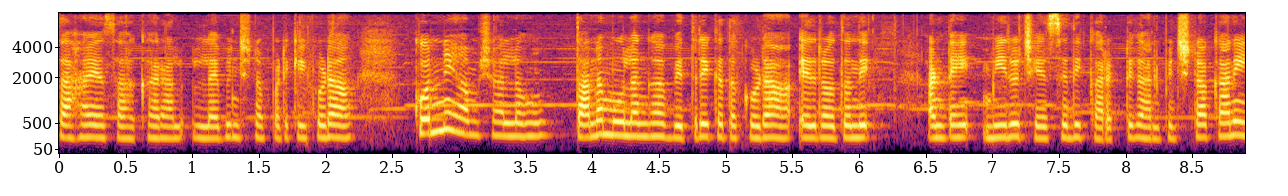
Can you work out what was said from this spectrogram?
సహాయ సహకారాలు లభించినప్పటికీ కూడా కొన్ని అంశాల్లో తన మూలంగా వ్యతిరేకత కూడా ఎదురవుతుంది. అంటే మీరు చేసేది కరెక్ట్గా అనిపించినా కానీ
